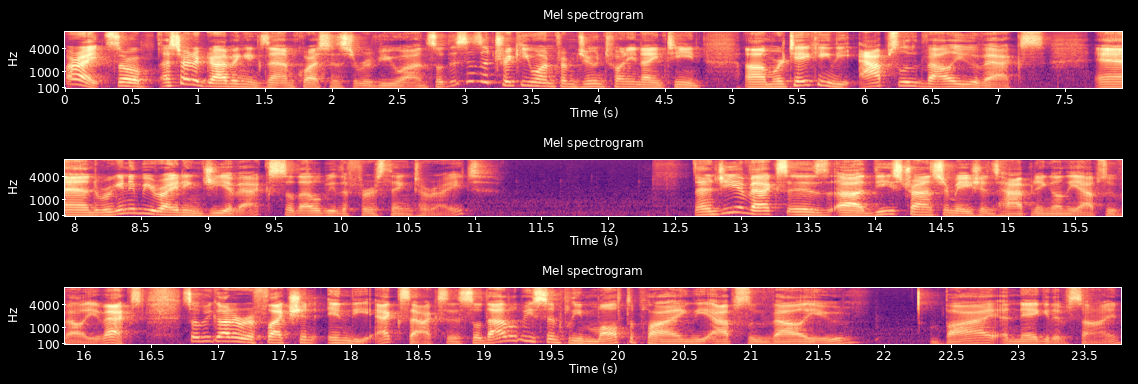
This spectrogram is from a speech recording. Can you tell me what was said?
All right, so I started grabbing exam questions to review on. So this is a tricky one from June 2019. Um, we're taking the absolute value of x, and we're going to be writing g of x. So that'll be the first thing to write. And g of x is uh, these transformations happening on the absolute value of x. So we got a reflection in the x-axis. So that'll be simply multiplying the absolute value by a negative sign.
